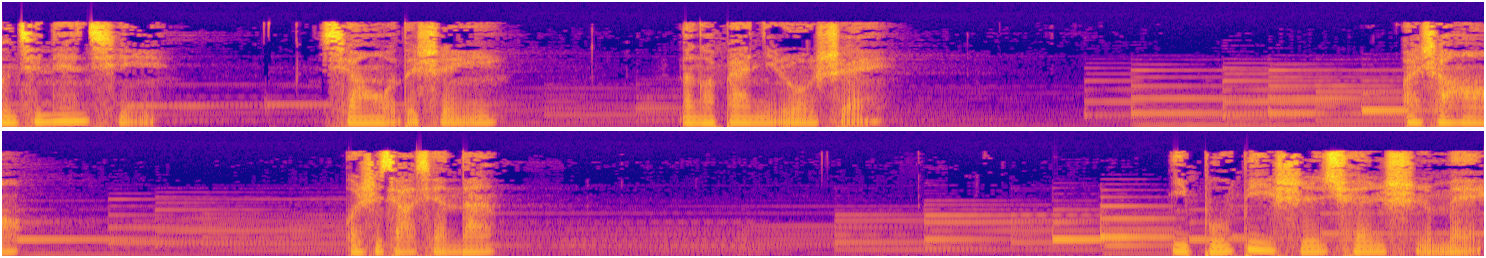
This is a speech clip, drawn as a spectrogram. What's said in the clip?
从今天起，希望我的声音能够伴你入睡。晚上好，我是小仙丹。你不必十全十美，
